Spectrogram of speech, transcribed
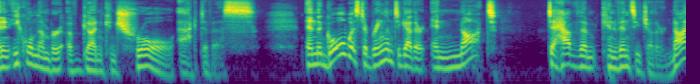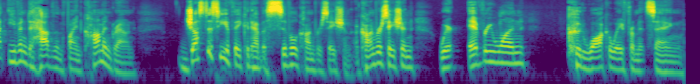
and an equal number of gun control activists. And the goal was to bring them together and not to have them convince each other, not even to have them find common ground, just to see if they could have a civil conversation, a conversation where everyone could walk away from it saying,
